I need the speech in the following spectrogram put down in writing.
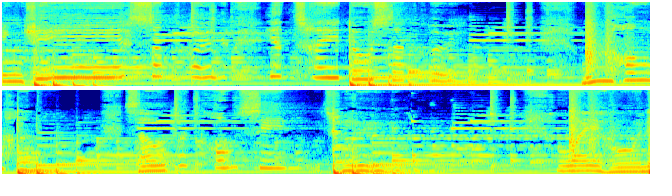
情已失去，一切都失去，满腔恨愁不好消除。为何你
